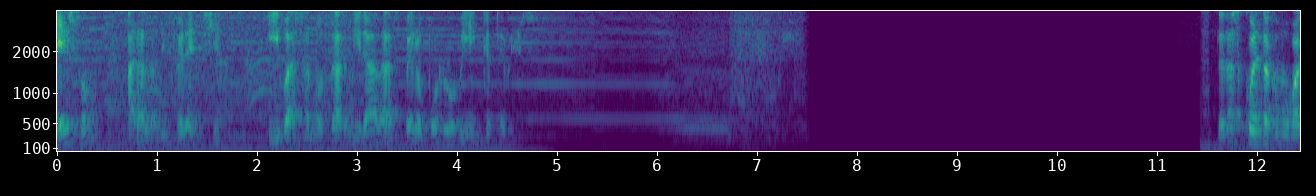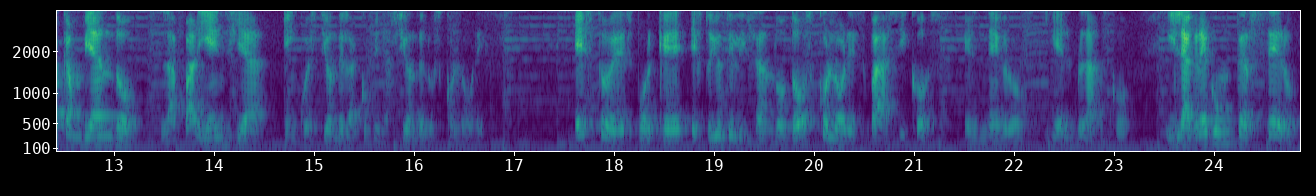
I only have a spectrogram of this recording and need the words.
Eso hará la diferencia y vas a notar miradas, pero por lo bien que te ves. ¿Te das cuenta cómo va cambiando la apariencia en cuestión de la combinación de los colores? Esto es porque estoy utilizando dos colores básicos, el negro y el blanco, y le agrego un tercero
